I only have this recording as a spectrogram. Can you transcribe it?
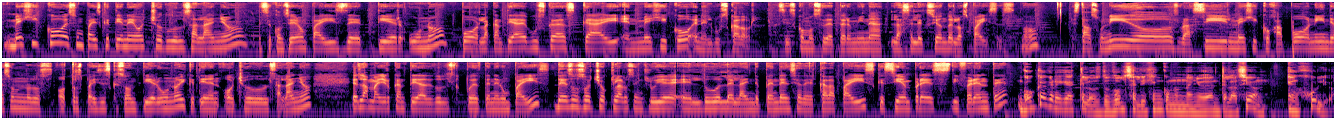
México es un país que tiene 8 doodles al año, se considera un país de tier 1 por la cantidad de búsquedas que hay en México en el buscador. Así es como se determina la selección de los países, ¿no? Estados Unidos, Brasil, México, Japón, India son uno de los otros países que son tier 1 y que tienen 8 doodles al año. Es la mayor cantidad de doodles que puede tener un país. De esos 8, claro, se incluye el doodle de la independencia de cada país, que siempre es diferente. Goka agrega que los doodles se eligen con un año de antelación, en julio.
